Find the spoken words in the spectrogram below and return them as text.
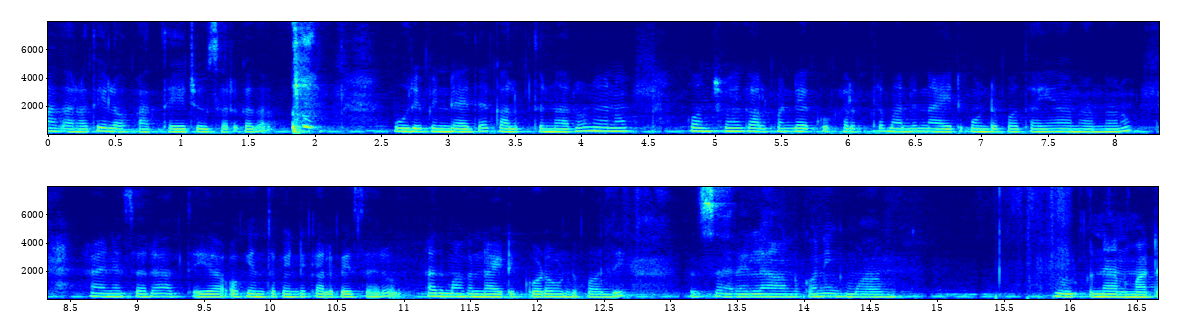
ఆ తర్వాత ఇలా ఒక అత్తయ్య చూసారు కదా పూరి పిండి అయితే కలుపుతున్నారు. నేను కొంచెమే కలపండి ఎక్కువ కలిపితే మళ్ళీ నైట్కి ఉండిపోతాయి అని అన్నాను. అయినా సరే అత్తయ్య ఒక ఇంత పిండి కలిపేశారు అది మాకు నైట్కి కూడా ఉండిపోద్ది. సరేలే అనుకొని ఇంక మా ఊరుకున్నాను అనమాట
